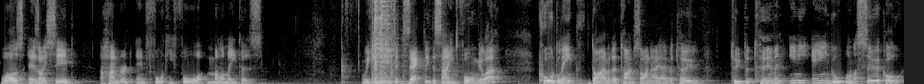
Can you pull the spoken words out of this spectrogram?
was, as I said, 144 millimetres. We can use exactly the same formula, chord length, diameter times sine A over 2, to determine any angle on a circle.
